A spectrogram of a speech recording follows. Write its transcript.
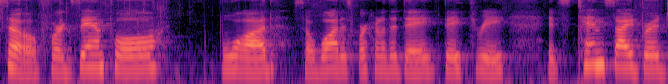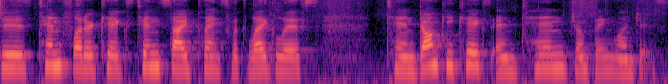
So, for example, WOD, so WOD is workout of the day, day three. It's 10 side bridges, 10 flutter kicks, 10 side planks with leg lifts, 10 donkey kicks, and 10 jumping lunges.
